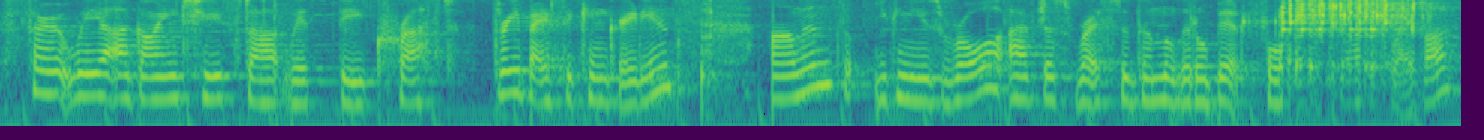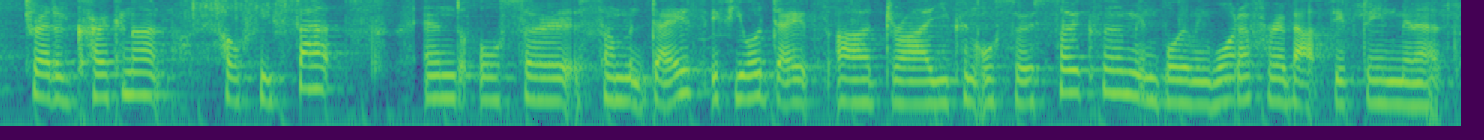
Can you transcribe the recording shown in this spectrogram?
So we are going to start with the crust. Three basic ingredients. Almonds, you can use raw. I've just roasted them a little bit for flavour. Shredded coconut, healthy fats, and also some dates. If your dates are dry, you can also soak them in boiling water for about 15 minutes.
